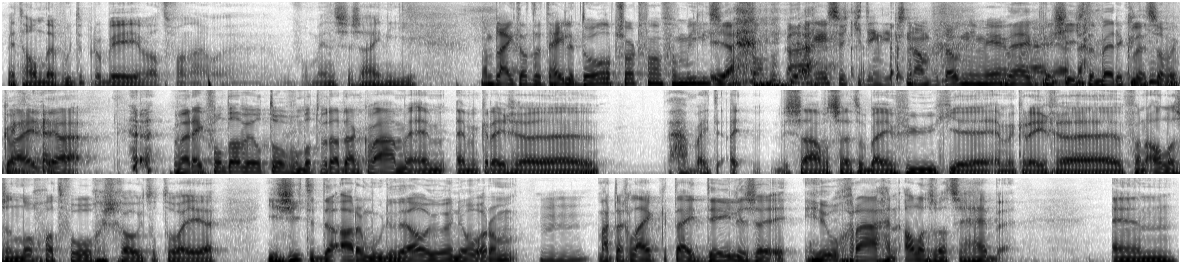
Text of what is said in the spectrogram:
met handen en voeten probeer je wat van, nou, hoeveel mensen zijn hier? Dan blijkt dat het hele dorp soort van familie Ja. van elkaar is. Dat je denkt, ik snap het ook niet meer. Nee, maar, precies. ja. Dan ben je de kluts alweer kwijt. Ja. Maar ik vond dat wel heel tof, omdat we daar dan kwamen en, en we kregen... eh, ja, het, eh, we s'avonds zaten we bij een vuurtje en we kregen eh, van alles en nog wat voorgeschoteld. Terwijl je, je ziet de armoede wel heel enorm, Mhm. maar tegelijkertijd delen ze heel graag in alles wat ze hebben. En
